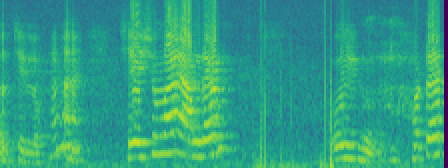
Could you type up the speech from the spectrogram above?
হচ্ছিল হ্যাঁ। সেই সময় আমরা ওই হঠাৎ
